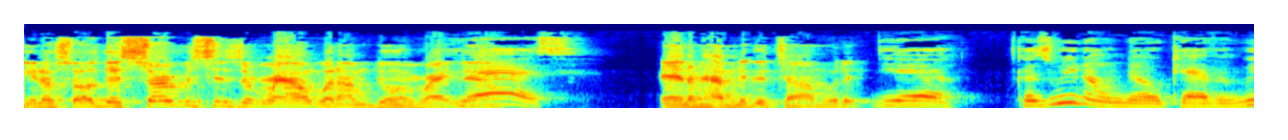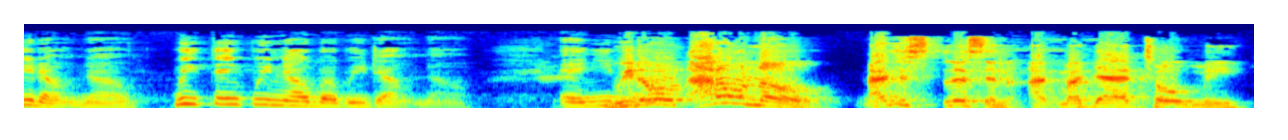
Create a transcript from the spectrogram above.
you know. So there's services around what I'm doing right now. Yes. And I'm having a good time with it. Yeah. Because we don't know, Kevin. We don't know. We think we know, but we don't know. And we know, don't. I don't know. I just listen. I, my dad told me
